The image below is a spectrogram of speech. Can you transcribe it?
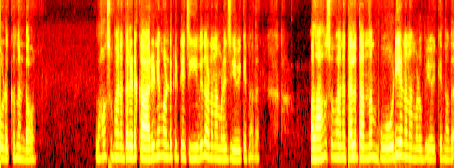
കൊടുക്കുന്നുണ്ടോ? അള്ളാഹു സുബാനത്തലയുടെ കാരുണ്യം കൊണ്ട് കിട്ടിയ ജീവിതമാണ് നമ്മൾ ജീവിക്കുന്നത്. അള്ളാഹു സുബാനത്തല തന്ന ബോഡിയാണ് നമ്മൾ ഉപയോഗിക്കുന്നത്.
